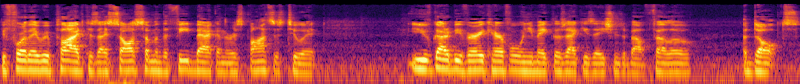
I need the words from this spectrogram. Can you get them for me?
before they replied because I saw some of the feedback and the responses to it. You've got to be very careful when you make those accusations about fellow adults,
